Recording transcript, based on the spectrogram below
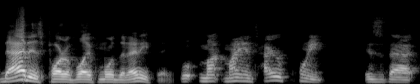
That is part of life more than anything. Well, my my entire point is that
